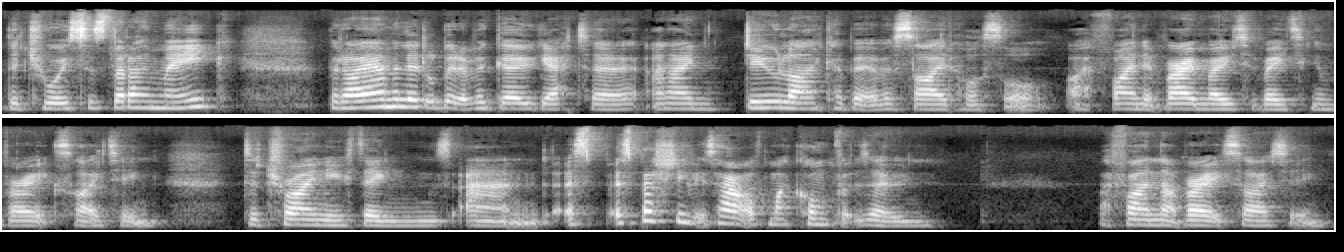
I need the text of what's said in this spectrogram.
the choices that i make but i am a little bit of a go-getter and i do like a bit of a side hustle i find it very motivating and very exciting to try new things, and especially if it's out of my comfort zone. I find that very exciting.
